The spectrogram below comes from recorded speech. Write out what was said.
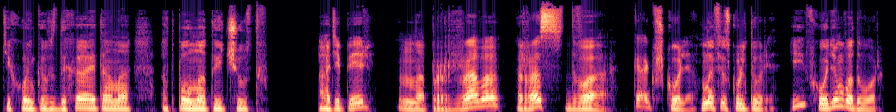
тихонько вздыхает она от полноты чувств. А теперь направо, раз, два как в школе, на физкультуре, и входим во двор.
